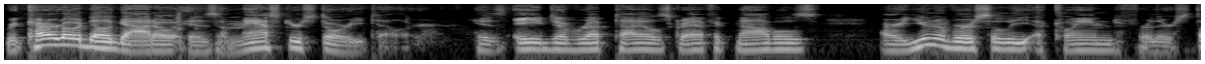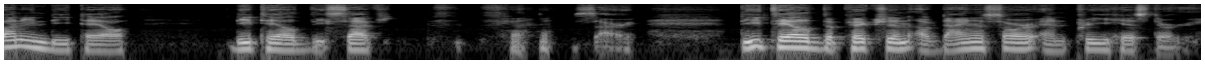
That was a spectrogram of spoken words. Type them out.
Ricardo Delgado is a master storyteller his Age of Reptiles graphic novels are universally acclaimed for their stunning detail, detailed deception. sorry, detailed depiction of dinosaur and prehistory.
